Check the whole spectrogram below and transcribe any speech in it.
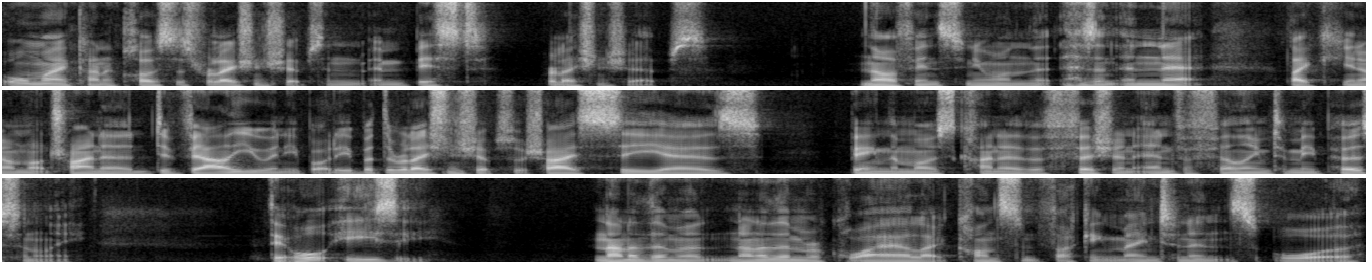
all my kind of closest relationships and, and best relationships. No offense to anyone that isn't in that. Like you know, I'm not trying to devalue anybody, but the relationships which I see as being the most kind of efficient and fulfilling to me personally, they're all easy. None of them are, none of them require like constant fucking maintenance or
